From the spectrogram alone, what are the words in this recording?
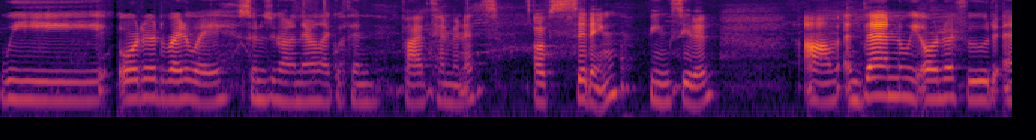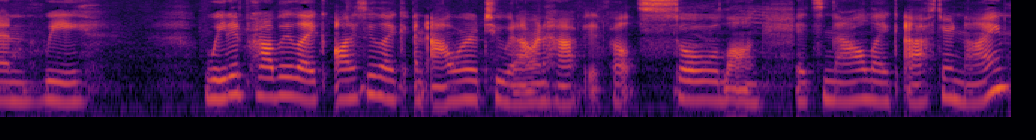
we ordered right away as soon as we got in there, like within five, ten minutes of sitting, being seated. Um, and then we ordered our food and we waited probably like, honestly, like an hour to an hour and a half. It felt so long. It's now like after nine,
